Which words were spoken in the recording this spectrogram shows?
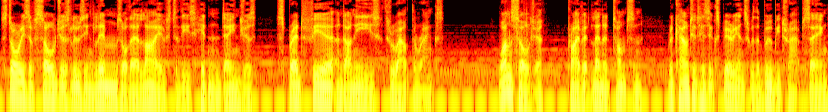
Stories of soldiers losing limbs or their lives to these hidden dangers spread fear and unease throughout the ranks. One soldier, Private Leonard Thompson, recounted his experience with a booby trap, saying,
